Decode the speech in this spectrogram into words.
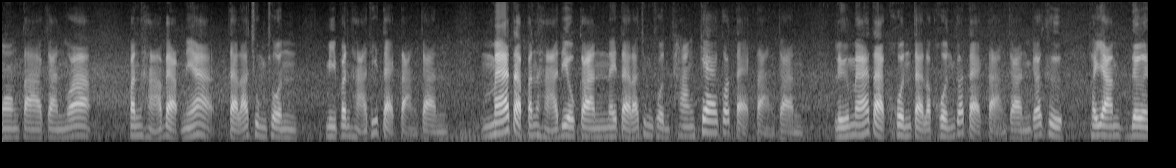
มองตากันว่าปัญหาแบบนี้แต่ละชุมชนมีปัญหาที่แตกต่างกัน แม้แต่ปัญหาเดียวกันในแต่ละชุมชนทางแก้ก็แตกต่างกัน หรือแม้แต่คนแต่ละคนก็แตกต่างกัน ก็คือพยายามเดิน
